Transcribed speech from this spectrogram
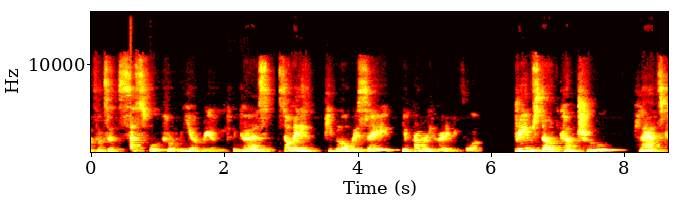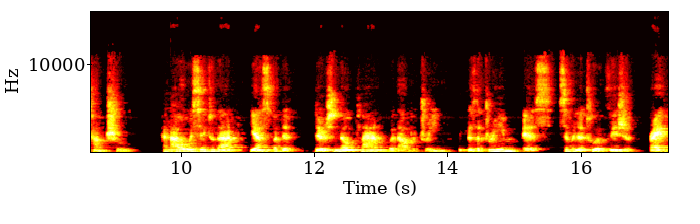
of a successful career, really. Because so many people always say, you've probably heard it before, dreams don't come true, plans come true. And I always say to that, yes, but the, there's no plan without a dream because a dream is similar to a vision, right?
